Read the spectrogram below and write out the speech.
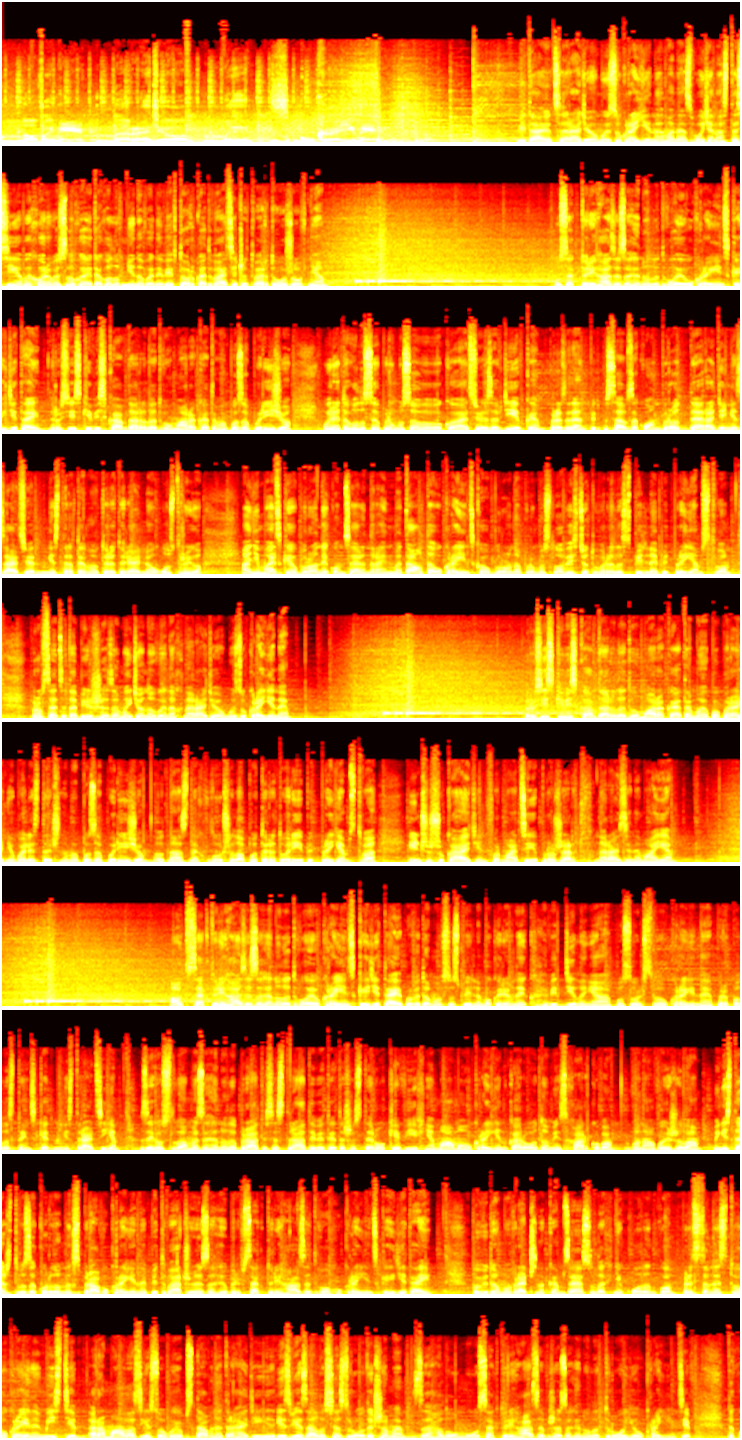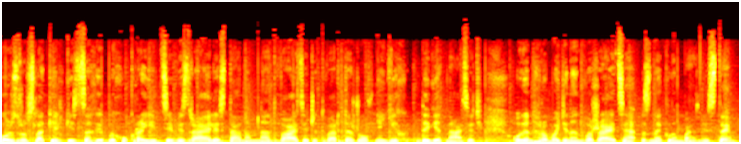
Новини на Радіо Ми з України. Вітаю, це Радіо Ми з України. Мене звуть Анастасія Вихор. Ви слухаєте головні новини вівторка, 24 жовтня. У секторі Гази загинули двоє українських дітей. Російські війська вдарили двома ракетами по Запоріжжю. Уряд оголосив примусову евакуацію з Авдіївки. Президент підписав закон про дерадянізацію адміністративно-територіального устрою. А німецький оборонний концерн Райнметал та українська оборонна промисловість утворили спільне підприємство. Про все це та більше за мить у новинах на Радіо Ми з України. Російські війська вдарили двома ракетами попередньо балістичними по Запоріжжю. Одна з них влучила по території підприємства. Інші шукають інформації про жертв. Наразі немає. А от в секторі гази загинули двоє українських дітей. Повідомив Суспільному керівник відділення посольства України при палестинській адміністрації. За його словами, загинули брат і сестра 9 та 6 років. Їхня мама українка родом із Харкова. Вона вижила. Міністерство закордонних справ України підтверджує загибель в секторі гази двох українських дітей. Повідомив речник МЗС Олег Ніколенко. Представництво України в місті Рамала з'ясовує обставини трагедії і зв'язалося з родичами. Загалом у секторі гази вже загинули троє українців. Також зросла кількість загиблих українців в Ізраїлі. Станом на 24 жовтня їх 19. Один громадянин вважається зниклим безвісти.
